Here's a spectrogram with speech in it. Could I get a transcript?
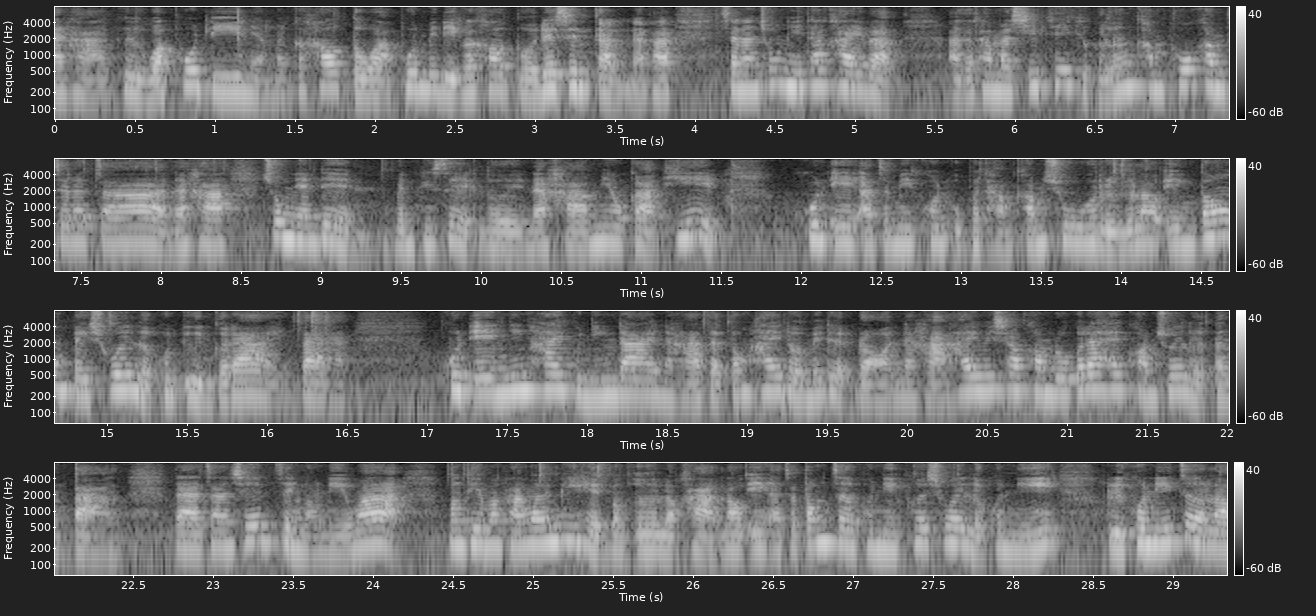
นะคะ คือว่าพูดดีเนี่ยมันก็เข้าตัว พูดไม่ดีก็เข้าตัวด้วยเช่นกันนะคะ ฉะนั้นช่วงนี้ถ้าใครแบบอาจจะทำอาชีพที่เกี่ยวกับเรื่องคำพูดคำเจรจานะคะ ช่วงนี้เด่นเป็นพิเศษเลยนะคะ มีโอกาสที่ คุณเองอาจจะมีคนอุปถัมภ์ค้ำชู หรือเราเองต้องไปช่วยเหลือคนอื่นก็ได้ แต่ คุณเองยิ่งให้คุณยิ่งได้นะคะ แต่ต้องให้โดยไม่เดือดร้อนนะคะ ให้วิชาความรู้ก็ได้ให้ความช่วยเหลือต่างๆ แต่อาจารย์เชื่อสิ่งเหล่านี้ว่าบางทีบางครั้งมันไม่มีเหตุบังเอิญหรอกค่ะ เราเองอาจจะต้องเจอคนนี้เพื่อช่วยเหลือคนนี้ หรือคนนี้เจอเรา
